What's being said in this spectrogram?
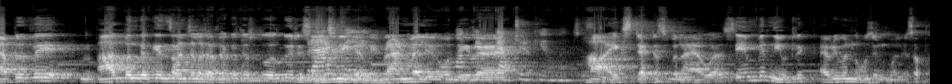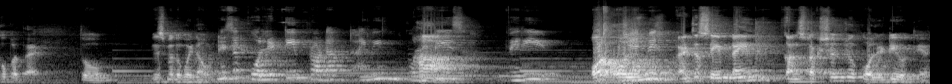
एप्पल पे आग बंद करके इंसान चला जाता है क्योंकि उसको कोई रिसर्च नहीं. करनी ब्रांड वैल्यू वो दे रहा है हुआ है। हाँ एक स्टेटस बनाया हुआ है same with Nutric everyone knows इन बोले सबको पता है तो इसमें तो कोई डाउट नहीं It's a quality product. I mean, हाँ। और at the same time construction जो क्वालिटी होती है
